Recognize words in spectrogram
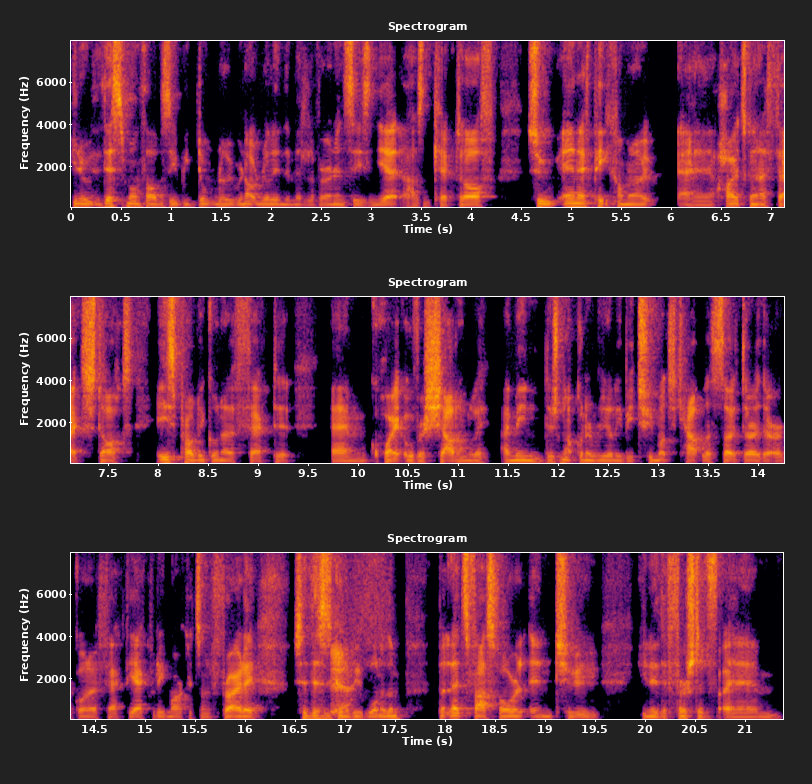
you know this month obviously we don't really we're not really in the middle of earnings season yet; it hasn't kicked off. So NFP coming out uh, how it's going to affect stocks is probably going to affect it um, quite overshadowingly. I mean, there's not going to really be too much catalysts out there that are going to affect the equity markets on Friday. So this is yeah. going to be one of them. But let's fast forward into you know the first of um,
